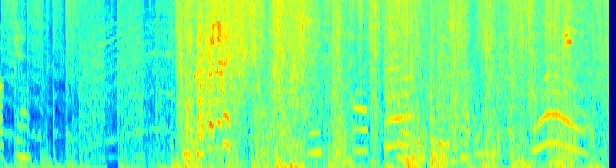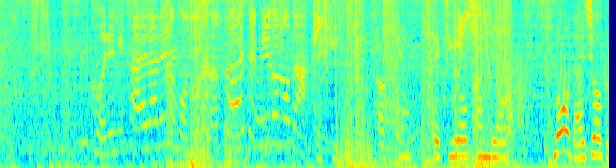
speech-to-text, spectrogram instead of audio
発見。逃がさない全力でいこれに耐えられるものなら耐えてみるのだ。敵発見。適用完了。もう大丈夫。ペ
